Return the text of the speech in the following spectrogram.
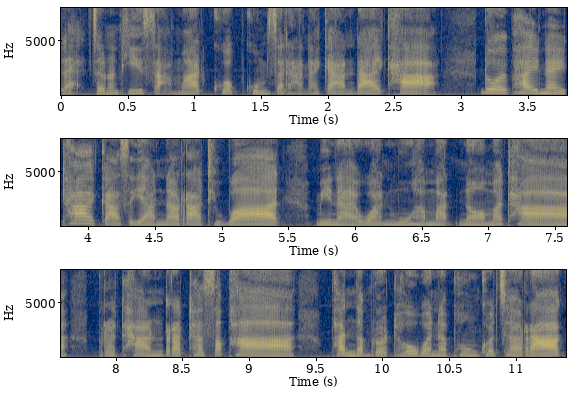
และเจ้าหน้าที่สามารถควบคุมสถานการณ์ได้ค่ะ โดยภายในท่าอากาศยานนราธิวาสมีนายวันมูฮัมหมัดนอมทา ประธานรัฐสภา พันตำรวจโทวรรณพงศ์คชรักษ์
